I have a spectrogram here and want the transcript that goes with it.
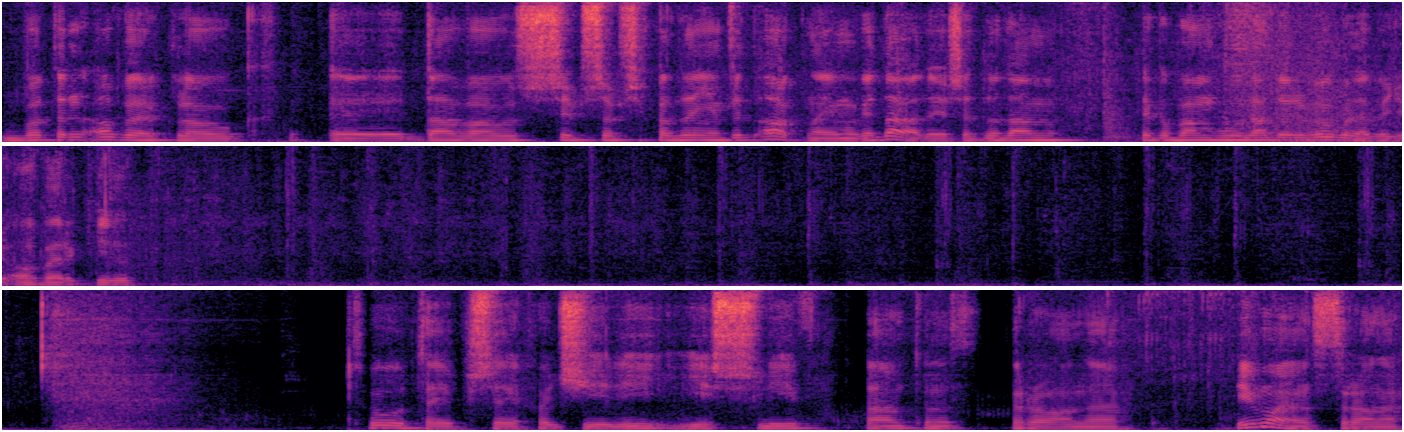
bo ten overcloak yy, dawał szybsze przechodzenie przed okna i mówię, dobra, to jeszcze dodam tego bambuza, to już w ogóle będzie overkill. Tutaj przechodzili i szli w tamtą stronę. I w moją stronę.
